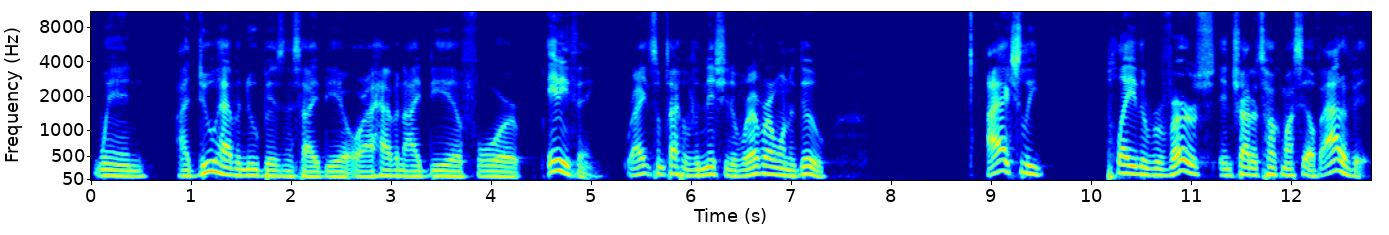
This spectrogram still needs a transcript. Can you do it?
when I do have a new business idea or I have an idea for anything, right? Some type of initiative, whatever I want to do. I actually play the reverse and try to talk myself out of it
